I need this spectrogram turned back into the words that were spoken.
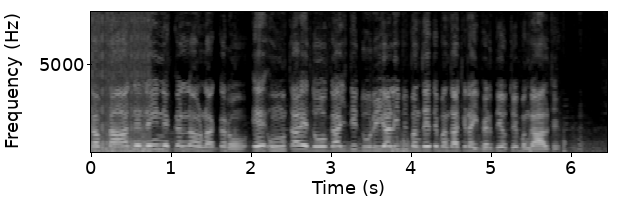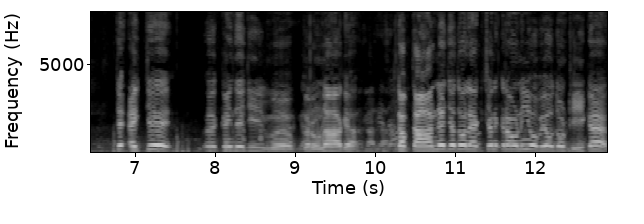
ਕਪਤਾਨ ਨੇ ਨਹੀਂ ਨਿਕਲਣਾ ਹੋਣਾ ਘਰੋਂ ਇਹ ਉਂ ਤਾਂ ਇਹ 2 ਗਜ ਦੀ ਦੂਰੀ ਵਾਲੀ ਵੀ ਬੰਦੇ ਤੇ ਬੰਦਾ ਚੜਾਈ ਫਿਰਦੇ ਉੱਥੇ ਬੰਗਾਲ 'ਚ। ਤੇ ਇੱਥੇ ਕਹਿੰਦੇ ਜੀ ਕਰੋਨਾ ਆ ਗਿਆ। ਕਪਤਾਨ ਨੇ ਜਦੋਂ ਇਲੈਕਸ਼ਨ ਕਰਾਉਣੀ ਹੋਵੇ ਉਦੋਂ ਠੀਕ ਹੈ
